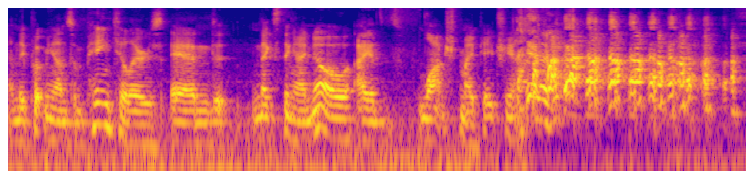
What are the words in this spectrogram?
and they put me on some painkillers, and next thing I know, I had launched my Patreon.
